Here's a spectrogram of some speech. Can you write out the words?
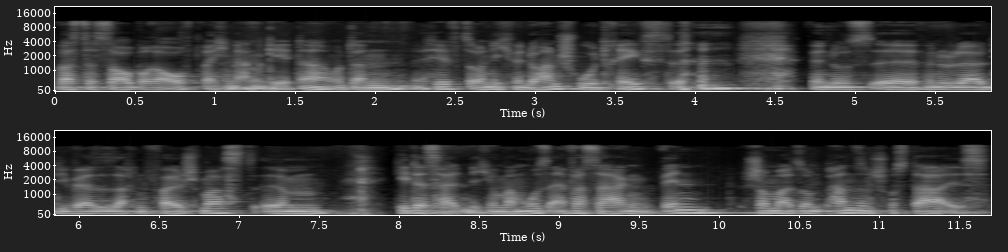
was das saubere Aufbrechen angeht. Ne? Und dann hilft es auch nicht, wenn du Handschuhe trägst, wenn, äh, wenn du da diverse Sachen falsch machst, ähm, geht das halt nicht. Und man muss einfach sagen, wenn schon mal so ein Pansenschuss da ist,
